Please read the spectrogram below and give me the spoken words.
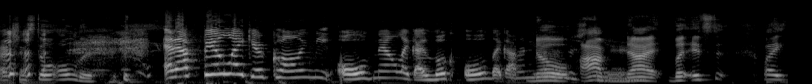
Actually, still older. and I feel like you're calling me old now. Like I look old. Like I don't even. No, understand. I'm not. But it's like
